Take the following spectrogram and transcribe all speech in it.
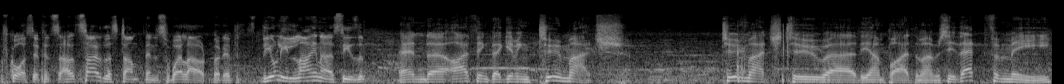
of course, if it's outside of the stump, then it's well out. But if it's the only line I see is the... And uh, I think they're giving too much, too much to uh, the umpire at the moment. See, that for me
